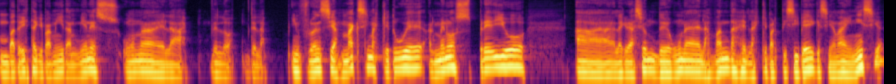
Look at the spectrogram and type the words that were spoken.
un baterista que para mí también es una de las, de, las influencias máximas que tuve, al menos previo a la creación de una de las bandas en las que participé, que se llamaba Inicia.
